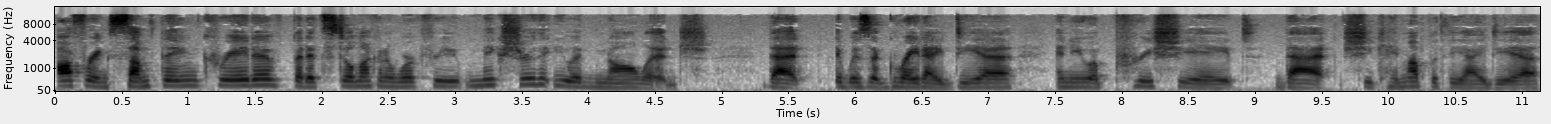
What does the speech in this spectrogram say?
offering something creative, but it's still not going to work for you, make sure that you acknowledge that it was a great idea and you appreciate that she came up with the idea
